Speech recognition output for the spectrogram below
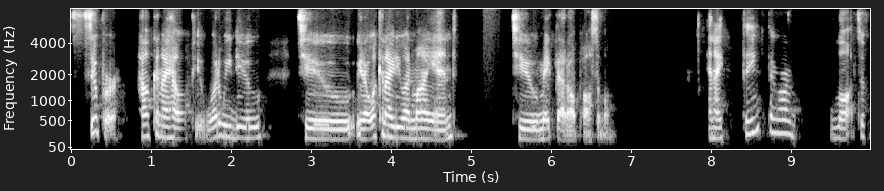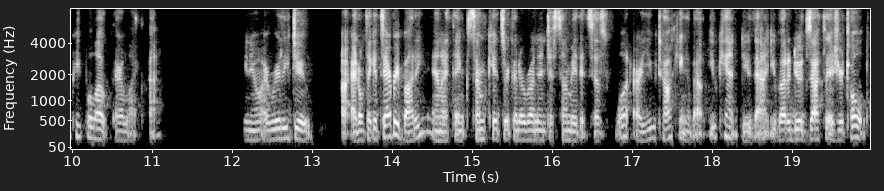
super. How can I help you? What do we do to, you know, what can I do on my end to make that all possible? And I think there are lots of people out there like that. You know, I really do. I don't think it's everybody. And I think some kids are going to run into somebody that says, What are you talking about? You can't do that. You got to do exactly as you're told.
